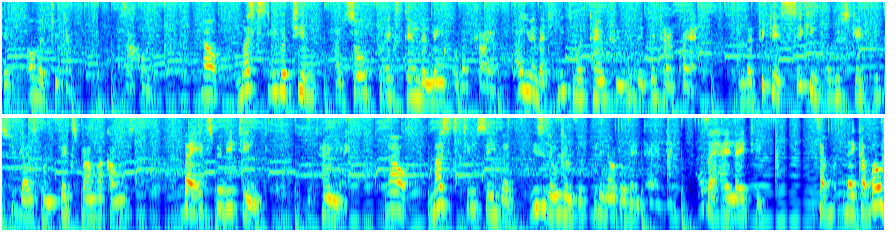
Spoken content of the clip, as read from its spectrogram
take over Twitter as a whole. Now, Musk's legal team had sought to extend the length of the trial, arguing that it needs more time to review the data required, and that Twitter is seeking to obfuscate its figures on fake spam accounts by expediting the timeline. Now, Musk's team says that this is the reason for pulling out of the entire deal. As I highlighted, it's ab- like about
